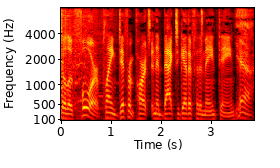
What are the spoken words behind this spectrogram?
Solo four, playing different parts and then back together for the main theme. Yeah.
